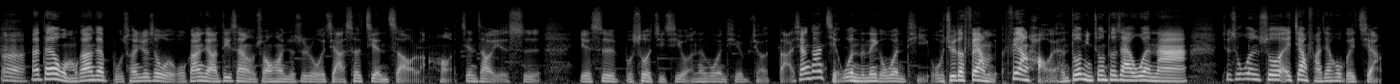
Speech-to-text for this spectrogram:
嗯，那但是我们刚刚在补充，就是我我刚刚讲第三种状况，就是如果假设建造了哈，建造也是也是不溯及既往，那个问题也比较大。像刚刚姐问的那个问题，我觉得非常非常好哎、欸，很多民众都在问啊，就是问说，哎、欸，这样房价会不会降？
